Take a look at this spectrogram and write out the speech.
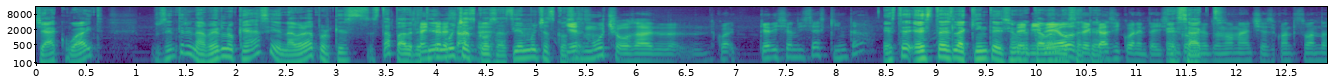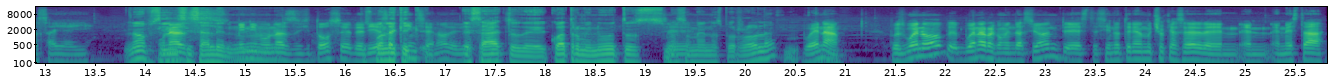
Jack White, pues entren a ver lo que hacen, la verdad, porque es- está padre, Está tienen muchas cosas, tienen muchas Y cosas. es mucho, o sea, el- ¿cu- ¿qué edición dices? ¿Quinta? Este, esta es la quinta edición De que acaban videos de de, sacar. casi 45 Exacto. minutos, no manches, ¿cuántas bandas hay ahí? No, pues sí, unas, sí salen. Mínimo unas 12, de pues 10 ponle a que- 15, ¿no? De 10 a Exacto, de cuatro minutos más o menos por rola. Buena. Pues bueno, eh, buena recomendación. Este, si no tenían mucho que hacer en, en, en esta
